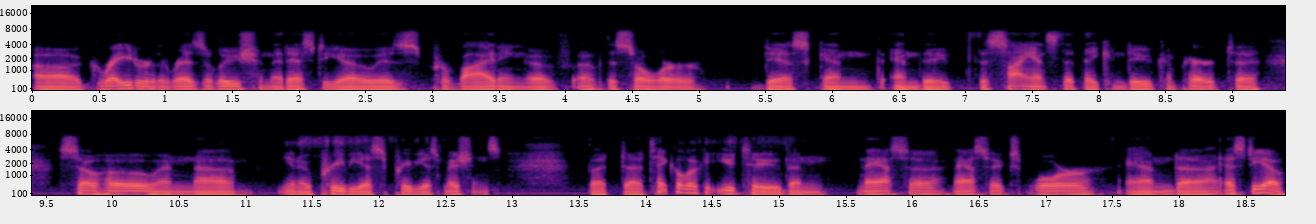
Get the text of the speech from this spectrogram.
uh, greater the resolution that SDO is providing of, of the solar disk and and the the science that they can do compared to SOHO and uh, you know previous previous missions. But uh, take a look at YouTube and NASA, NASA Explorer, and uh, SDO,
